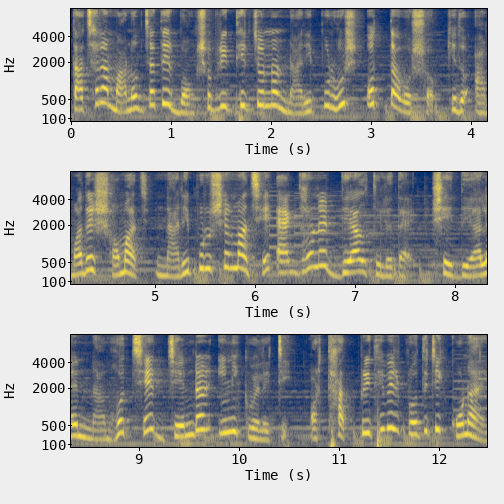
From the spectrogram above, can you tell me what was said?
তাছাড়া মানব জাতির বংশবৃদ্ধির জন্য নারী পুরুষ অত্যাবশ্যক। কিন্তু আমাদের সমাজ নারী পুরুষের মাঝে এক ধরনের দেয়াল তুলে দেয়। সেই দেয়ালের নাম হচ্ছে জেন্ডার ইনইকুয়ালিটি অর্থাৎ পৃথিবীর প্রতিটি কোনায়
